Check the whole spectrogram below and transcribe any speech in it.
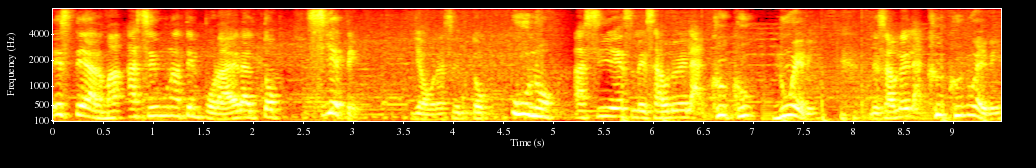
Este arma hace una temporada era el top 7 y ahora es el top 1. Así es, les hablo de la QQ 9. Les hablo de la QQ 9.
